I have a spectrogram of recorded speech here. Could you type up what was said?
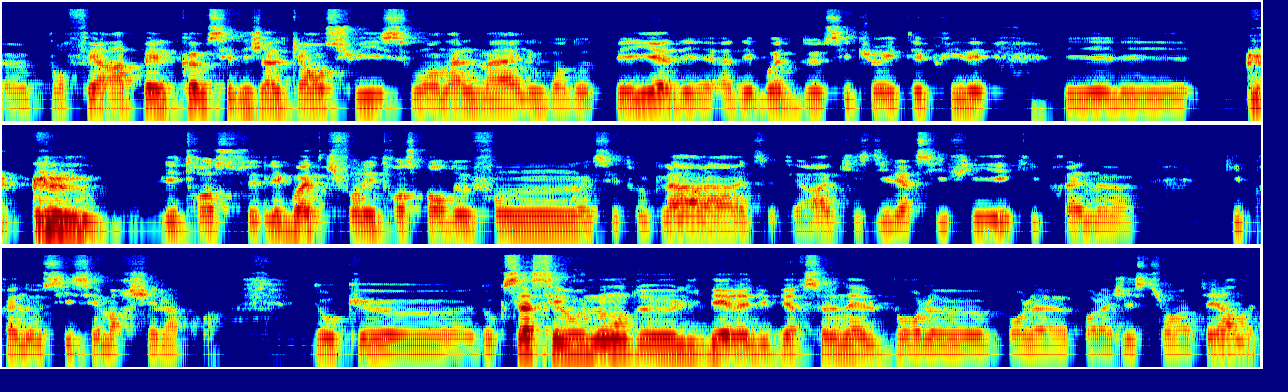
euh, pour faire appel, comme c'est déjà le cas en Suisse ou en Allemagne ou dans d'autres pays, à des, boîtes de sécurité privées. Les, boîtes qui font les transports de fonds et ces trucs-là, hein, etc., qui se diversifient et qui prennent, euh, aussi ces marchés-là. Donc, euh, donc ça, c'est au nom de libérer du personnel pour, la, gestion interne.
